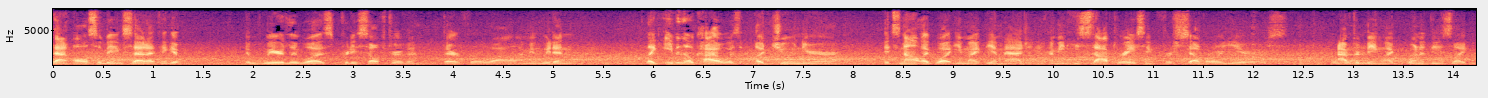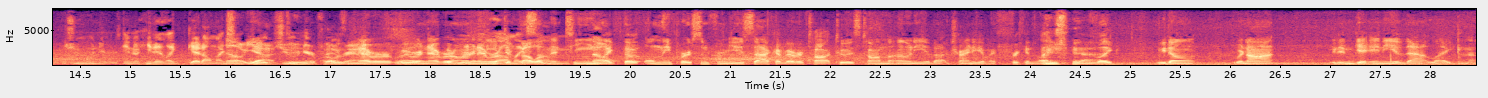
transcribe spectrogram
that also being said, I think it it weirdly was pretty self-driven there for a while. I mean, we didn't like even though Kyle was a junior, it's not like what you might be imagining. I mean, he stopped racing for several years Oh, after Okay. being like one of these like juniors. You know, he didn't like get on like no, some yeah, cool junior dude, program. I was never. We were never We on were any never on, like, development some- team. no. Like the only person from USAC I've ever talked to is Tom Mahoney about trying to get my freaking license. Yeah. Like we don't. We're not. We didn't get any of that. Like No.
